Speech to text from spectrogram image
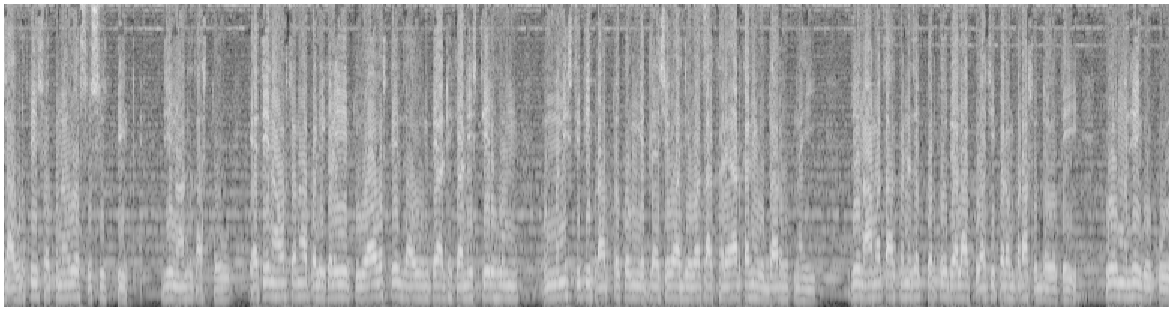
जागृती स्वप्न व सुसुप्तीत जीव नांदत असतो. या तीन अवस्थांना पलीकडे तुवावस्थेत जाऊन त्या ठिकाणी स्थिर होऊन उन्मनी स्थिती प्राप्त करून घेतल्याशिवाय देवाचा खऱ्या अर्थाने उद्धार होत नाही. जो नामाचा अखंड जप करतो त्याला कुळाची परंपरा सुद्धा होते. कुळ म्हणजे गोकुळ.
